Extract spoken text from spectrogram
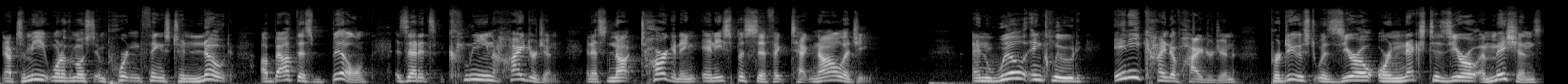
Now, to me, one of the most important things to note about this bill is that it's clean hydrogen and it's not targeting any specific technology and will include any kind of hydrogen produced with zero or next to zero emissions,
